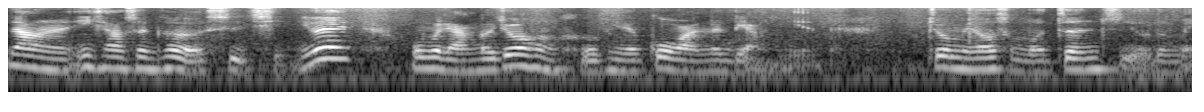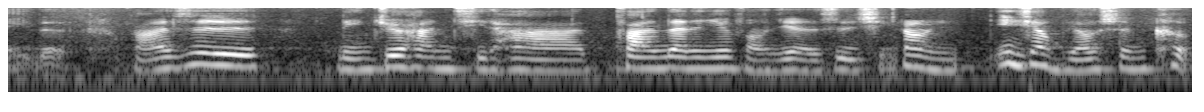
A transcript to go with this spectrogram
让人印象深刻的事情，因为我们两个就很和平的过完了两年，就没有什么争执，有的没的，反而是邻居和其他发生在那间房间的事情，让人印象比较深刻。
